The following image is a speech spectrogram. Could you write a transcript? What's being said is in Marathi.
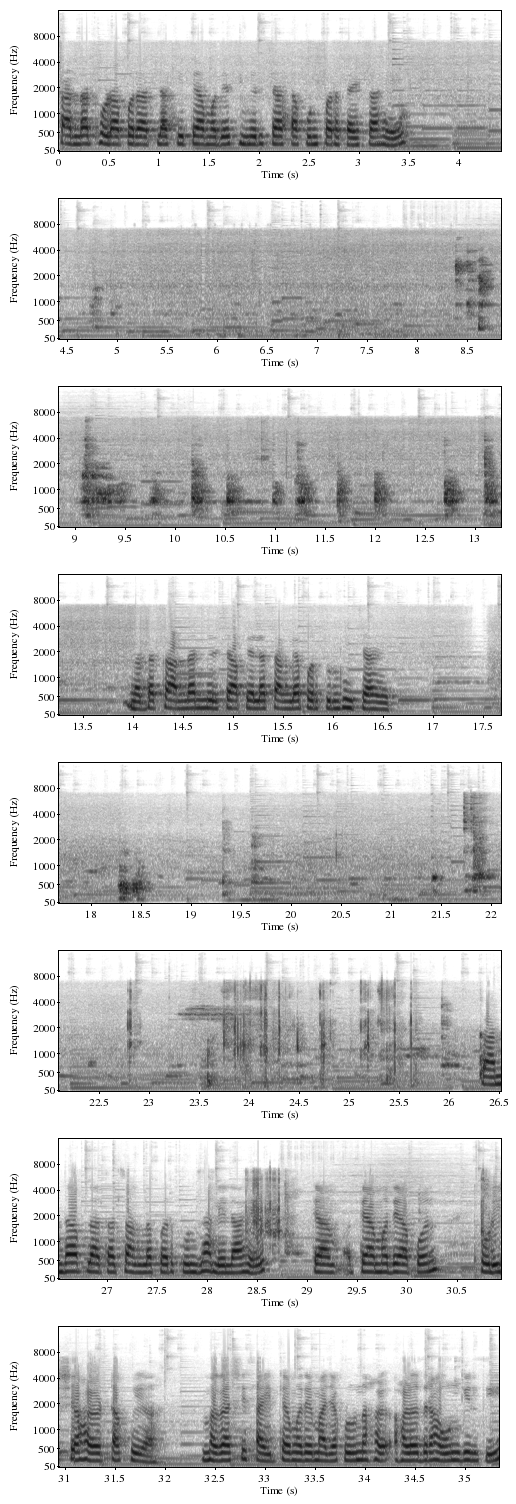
कांदा थोडा परतला की त्यामध्येच मिरच्या टाकून परतायचा आहे. आता कांदा आणि मिरच्या आपल्याला चांगल्या परतून घ्यायच्या आहेत. कांदा आपला आता चांगला परतून झालेला आहे. त्या त्यामध्ये आपण थोडीशी हळद टाकूया. मगाशी साहित्यामध्ये माझ्याकडून हळ हळद राहून गेली ती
